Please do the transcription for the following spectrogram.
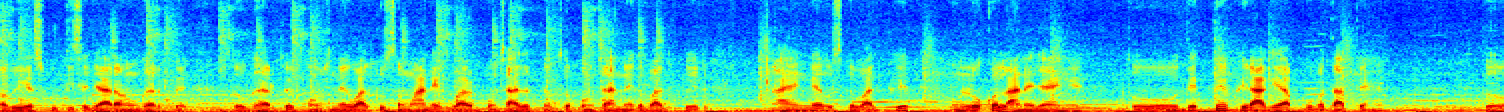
अभी स्कूटी से जा रहा हूँ घर पे। तो घर पे पहुँचने के बाद कुछ सामान एक बार पहुँचा देते हैं उसको पहुँचाने के बाद फिर आएँगे, उसके बाद फिर उन लोग को लाने जाएँगे। तो देखते हैं, फिर आगे आपको बताते हैं। तो।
